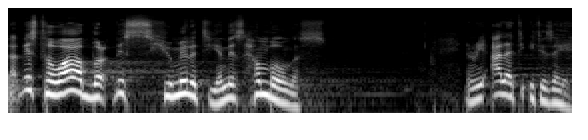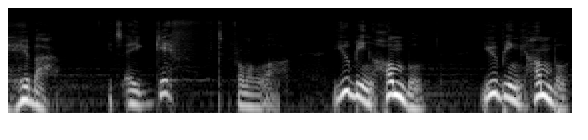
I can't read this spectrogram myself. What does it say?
that this tawad, this humility and this humbleness, in reality, it is a hibah. It's a gift from Allah. You being humble, you being humble,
